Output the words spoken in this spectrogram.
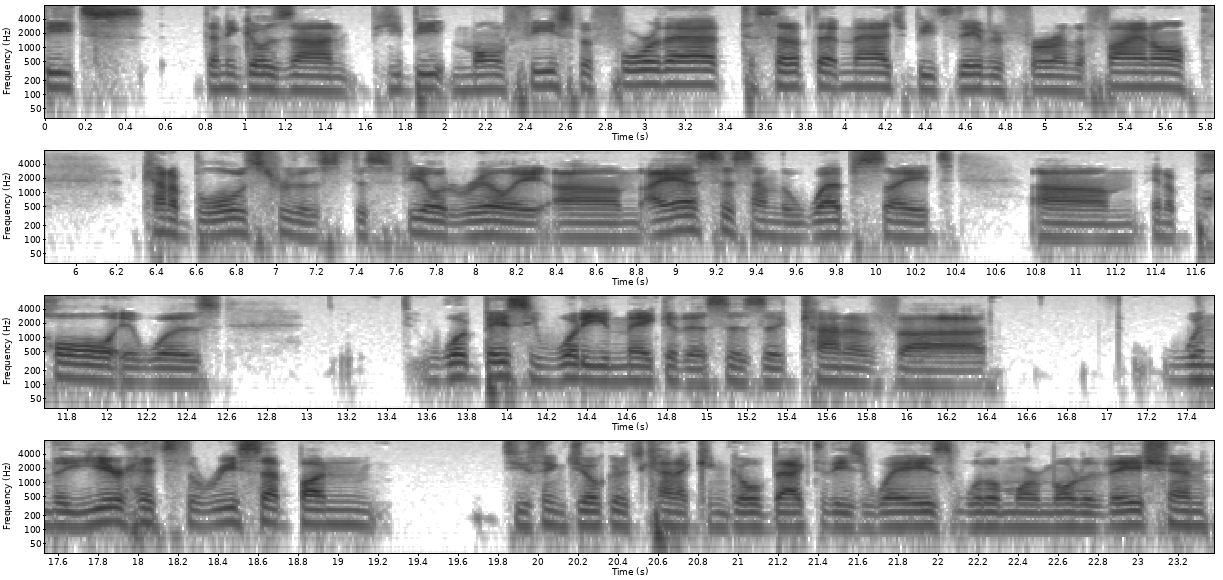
beats. Then he goes on. He beat Monfils before that to set up that match. Beats David Ferrer in the final. Kind of blows through this this field really. Um, I asked this on the website um, in a poll. It was what basically what do you make of this? Is it kind of uh, when the year hits the reset button? Do you think Djokovic kind of can go back to these ways, a little more motivation,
